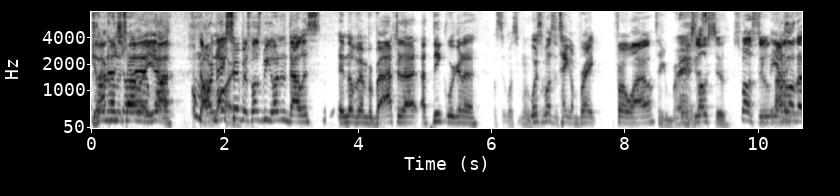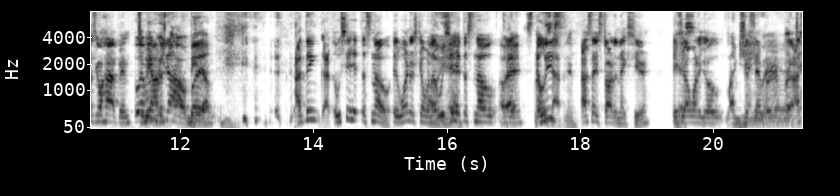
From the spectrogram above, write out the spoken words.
Back on the traveling, head, yeah. Oh my Our next trip is supposed to be going to Dallas in November, but after that, I think we're gonna what's the, what's the move? we're supposed to take a break for a while. Take a break. supposed to? Supposed to. Yeah. I don't know if that's gonna happen. To Well, be we- we honest, know how it be, but though. I think uh, we should hit the snow. The winter's coming Oh, up. We should yeah. hit the snow. Okay. At, Snow at is least, happening. I say start of next year. If Yes. y'all want to go Like December, January, but like I say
